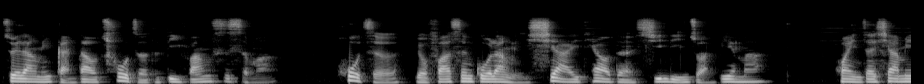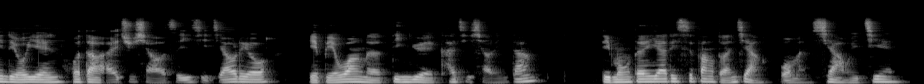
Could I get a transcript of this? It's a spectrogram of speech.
最让你感到挫折的地方是什么？或者有发生过让你吓一跳的心灵转变吗？欢迎在下面留言，或到 IG 小儿子一起交流。也别忘了订阅，开启小铃铛。李蒙登压力释放短讲，我们下回见。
